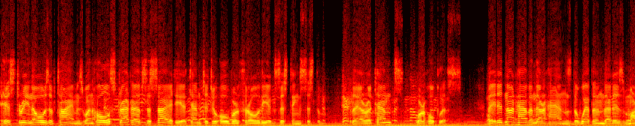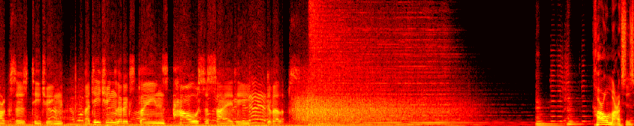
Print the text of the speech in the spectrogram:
History knows of times when whole strata of society attempted to overthrow the existing system. Their attempts were hopeless. They did not have in their hands the weapon that is Marx's teaching, a teaching that explains how society develops. Karl Marx's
